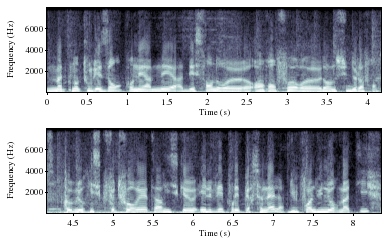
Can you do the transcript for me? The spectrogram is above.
maintenant tous les ans qu'on est amené à descendre en renfort dans le sud de la France. Comme le risque feu de forêt est un risque élevé pour les personnels, du point de vue normatif,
